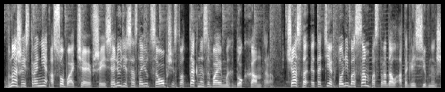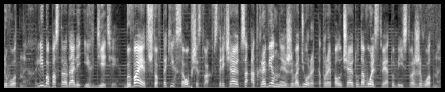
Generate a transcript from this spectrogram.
В нашей стране особо отчаявшиеся люди создают сообщество так называемых док-хантеров. Часто это те, кто либо сам пострадал от агрессивных животных, либо пострадали их дети. Бывает, что в таких сообществах встречаются откровенные живодеры, которые получают удовольствие от убийства животных.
